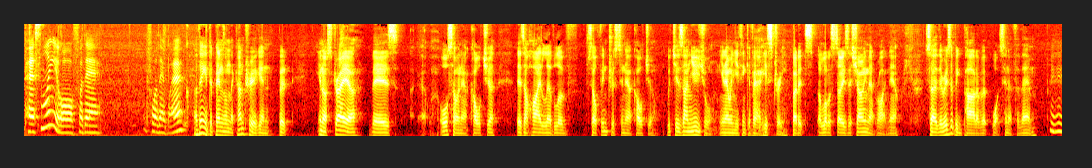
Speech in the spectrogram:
personally or for their for their work. I think it depends on the country again, but in Australia, there's also in our culture, there's a high level of self interest in our culture, which is unusual, you know, when you think of our history, but it's a lot of studies are showing that right now. So there is a big part of it, what's in it for them. Mm-hmm.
